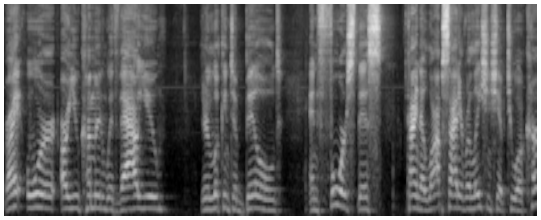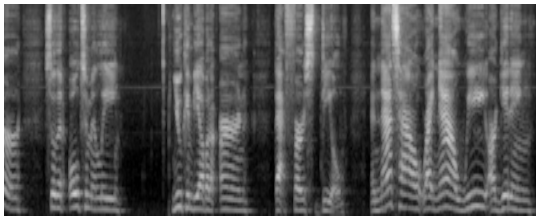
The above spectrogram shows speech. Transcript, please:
right? Or are you coming with value? You're looking to build and force this kind of lopsided relationship to occur so that ultimately you can be able to earn that first deal. And that's how right now we are getting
